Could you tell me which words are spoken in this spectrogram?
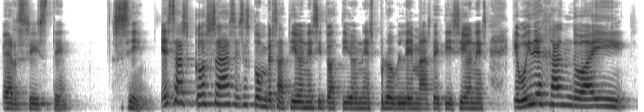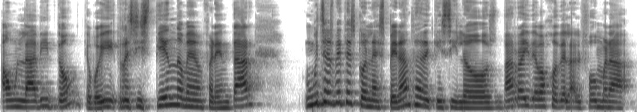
persiste. Sí, esas cosas, esas conversaciones, situaciones, problemas, decisiones que voy dejando ahí a un ladito, que voy resistiéndome a enfrentar, muchas veces con la esperanza de que si los barro ahí debajo de la alfombra,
